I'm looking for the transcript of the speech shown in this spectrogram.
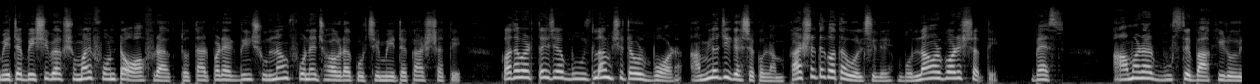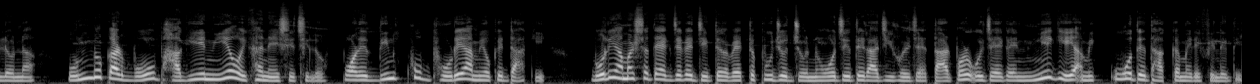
মেয়েটা বেশিরভাগ সময় ফোনটা অফ রাখতো। তারপর একদিন শুনলাম ফোনে ঝগড়া করছে মেয়েটা কার সাথে। কথাবার্তায় যা বুঝলাম সেটা ওর বর। আমিও জিজ্ঞাসা করলাম, কার সাথে কথা বলছিলে? বললাম, আমার বরের সাথে। ব্যাস, আমার আর বুঝতে বাকি রইল না। অন্য কার বউ ভাগিয়ে নিয়ে ওইখানে এসেছিল। পরের দিন খুব ভোরে আমি ওকে ডাকি। বলি আমার সাথে এক জায়গায় যেতে হবে, একটা পুজোর জন্য। ও যেতে রাজি হয়ে যায়। তারপর ওই জায়গায় নিয়ে গিয়ে আমি কুয়োতে ধাক্কা মেরে ফেলে দিই।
